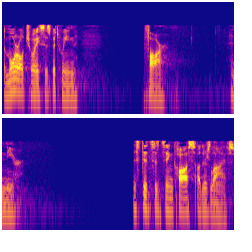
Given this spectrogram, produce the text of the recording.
The moral choice is between far and near. This distancing costs others' lives.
